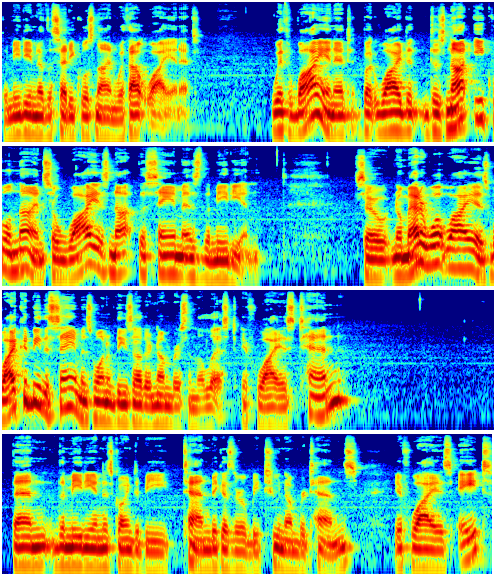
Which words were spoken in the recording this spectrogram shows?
The median of the set equals 9 without y in it. With y in it, but y does not equal 9, so y is not the same as the median. So no matter what y is, y could be the same as one of these other numbers in the list. If y is 10, then the median is going to be 10 because there will be two number 10s. If y is 8,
